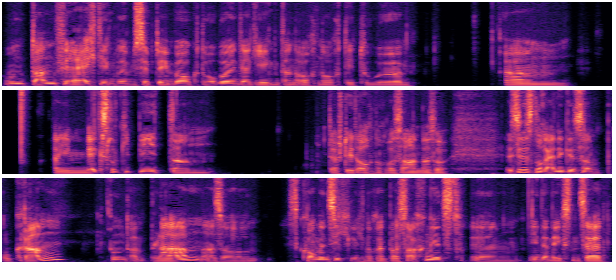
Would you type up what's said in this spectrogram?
Und dann vielleicht irgendwo im September, Oktober in der Gegend dann auch noch die Tour ähm, im Wechselgebiet dann. Da steht auch noch was an. Also es ist noch einiges am Programm und am Plan. Also es kommen sicherlich noch ein paar Sachen jetzt ähm, in der nächsten Zeit.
